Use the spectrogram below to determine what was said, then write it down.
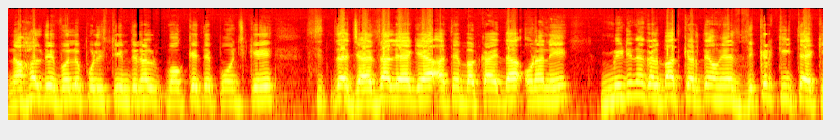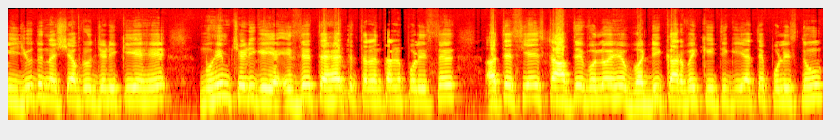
ਨਾਹਲ ਦੇ ਵੱਲੋਂ ਪੁਲਿਸ ਟੀਮ ਦੇ ਨਾਲ ਮੌਕੇ ਤੇ ਪਹੁੰਚ ਕੇ ਸਥਿਤੀ ਦਾ ਜਾਇਜ਼ਾ ਲਿਆ ਗਿਆ ਅਤੇ ਬਕਾਇਦਾ ਉਹਨਾਂ ਨੇ ਮੀਡੀਆ ਨਾਲ ਗੱਲਬਾਤ ਕਰਦਿਆਂ ਹੋਇਆਂ ਜ਼ਿਕਰ ਕੀਤਾ ਹੈ ਕਿ ਯੁੱਧ ਨਸ਼ਾ ਵਿਰੁੱਧ ਜਿਹੜੀ ਕਿ ਇਹ ਮੁਹਿੰਮ ਛੇੜੀ ਗਈ ਹੈ, ਇਸ ਦੇ ਤਹਿਤ ਤਰਨਤਾਰਨ ਪੁਲਿਸ ਅਤੇ ਸੀਆਈ ਸਟਾਫ ਦੇ ਵੱਲੋਂ ਇਹ ਵੱਡੀ ਕਾਰਵਾਈ ਕੀਤੀ ਗਈ ਹੈ ਤੇ ਪੁਲਿਸ ਨੂੰ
